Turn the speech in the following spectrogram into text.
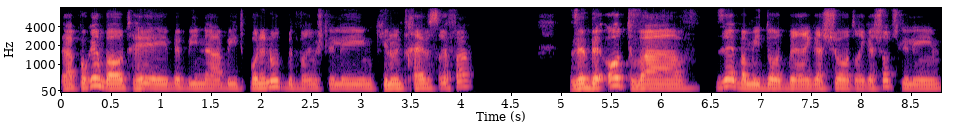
והפוגם באות ה' בבינה, בהתבוננות בדברים שליליים, כאילו נתחייב שרפה. ובאות ו', זה במידות, ברגשות, רגשות שליליים,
